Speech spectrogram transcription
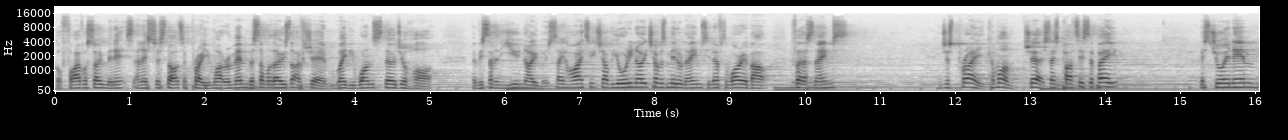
Got five or so minutes, and let's just start to pray. You might remember some of those that I've shared. Maybe one stirred your heart, maybe something that you know, but say hi to each other. You already know each other's middle names, you don't have to worry about first names. And just pray. Come on, church, let's participate. Let's join in.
